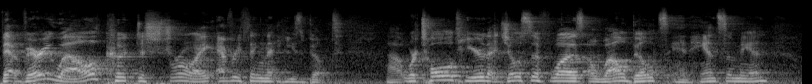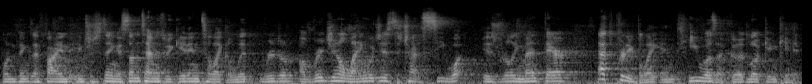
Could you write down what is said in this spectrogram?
that very well could destroy everything that he's built. Uh, we're told here that Joseph was a well built and handsome man. One of the things I find interesting is sometimes we get into like original languages to try to see what is really meant there. That's pretty blatant. He was a good looking kid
